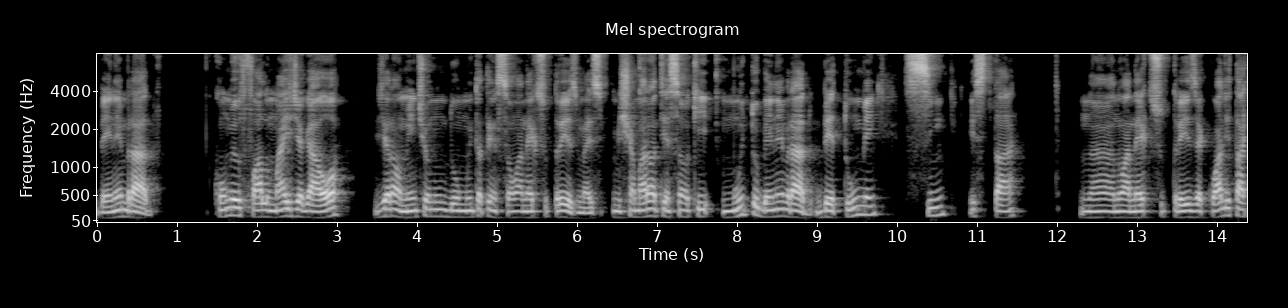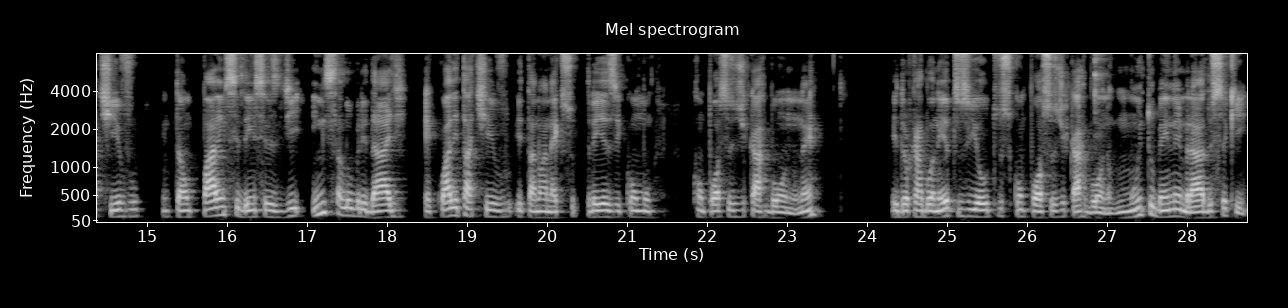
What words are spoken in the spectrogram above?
Bem lembrado. Como eu falo mais de HO, geralmente eu não dou muita atenção ao anexo 13, mas me chamaram a atenção aqui, muito bem lembrado. Betumen, sim, está na, no anexo 13, é qualitativo então, para incidências de insalubridade, é qualitativo e está no anexo 13 como compostos de carbono, né? Hidrocarbonetos e outros compostos de carbono. Muito bem lembrado isso aqui.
